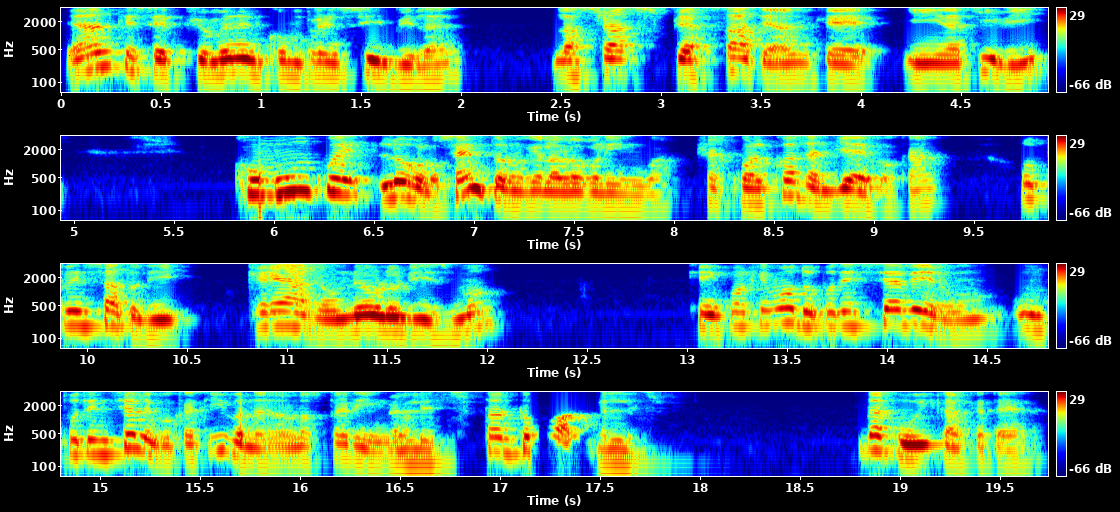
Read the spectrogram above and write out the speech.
e anche se è più o meno incomprensibile, la spiazzate anche i nativi, comunque loro lo sentono che è la loro lingua, cioè qualcosa gli evoca, ho pensato di creare un neologismo che in qualche modo potesse avere un, un potenziale evocativo nella nostra lingua. Bellissimo. Tanto qua. Bellissimo. Da cui calcaterra.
